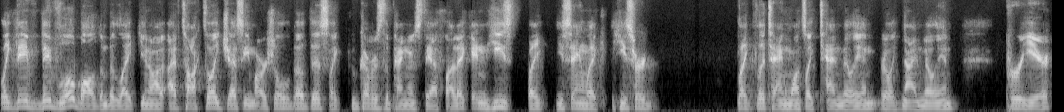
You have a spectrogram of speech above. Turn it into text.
like they've they've lowballed him, but like you know I've talked to like Jesse Marshall about this, like who covers the Penguins, the Athletic, and he's like he's saying like he's heard like Letang wants like ten million or like nine million per year,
